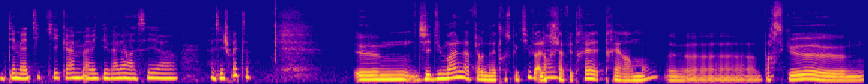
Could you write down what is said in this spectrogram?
une, thématique qui est quand même avec des valeurs assez, assez chouettes. Euh, j'ai du mal à faire une rétrospective. Alors, ouais. je la fais très, très rarement. Euh, parce que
